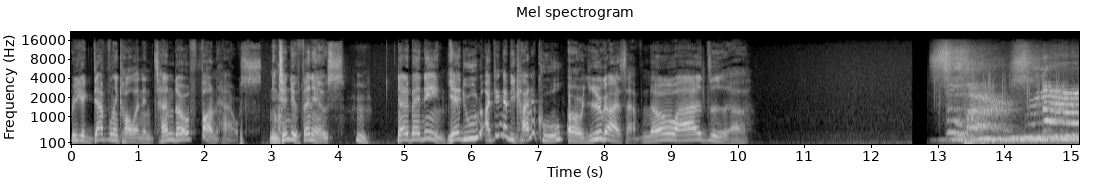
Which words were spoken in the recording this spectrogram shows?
We could definitely call it Nintendo Funhouse. Nintendo Funhouse? Hmm. Not a bad name. Yeah, dude, I think that'd be kind of cool. Oh, you guys have no idea. Super Smash!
